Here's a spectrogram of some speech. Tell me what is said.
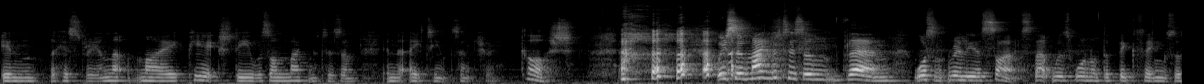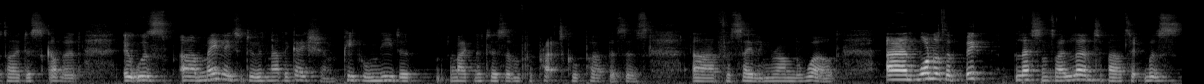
in the history, and that my PhD was on magnetism in the 18th century. Gosh. Which so magnetism then wasn't really a science. That was one of the big things that I discovered. It was uh, mainly to do with navigation. People needed magnetism for practical purposes, uh, for sailing around the world. And one of the big lessons I learnt about it was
